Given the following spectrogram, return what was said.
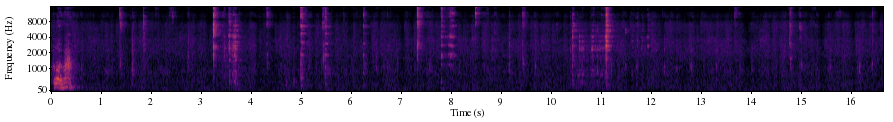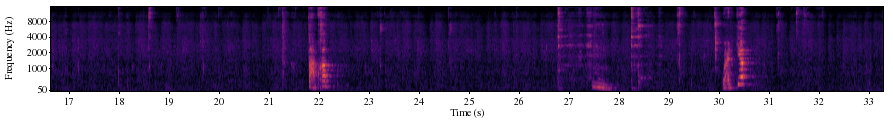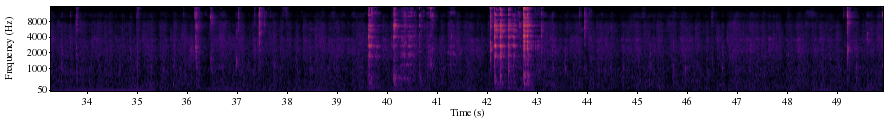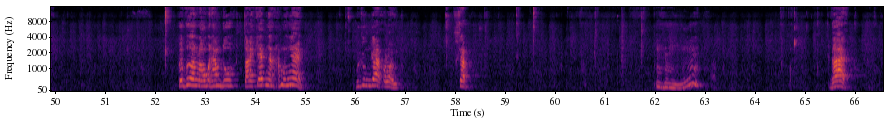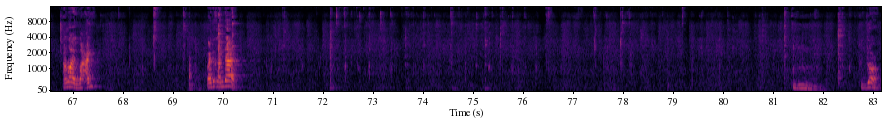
อร่อยมาก ตับครับ หวานเจี๊ยบ เพื่อนๆลองมาทำดูสไตล์เชฟเนี่ยทำง่ายๆไม่ยุ่งยากอร่อยแซ่บได้ อร่อยหวาน ไปด้วยกันได้ สุดยอด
